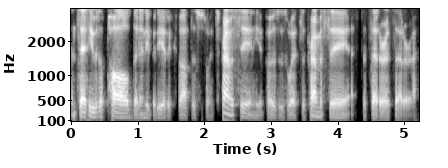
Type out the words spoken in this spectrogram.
and said he was appalled that anybody had thought this was white supremacy and he opposes white supremacy, et cetera, et cetera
